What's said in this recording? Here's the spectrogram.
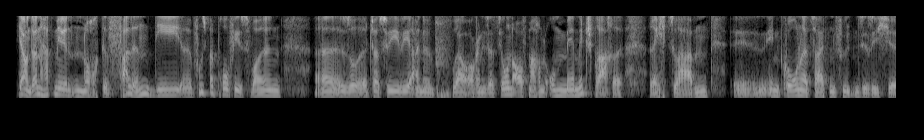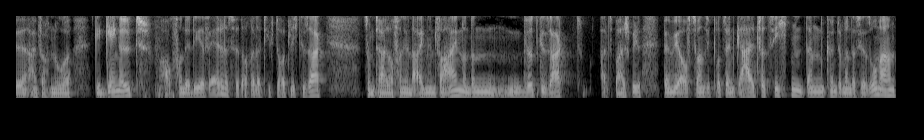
Ja, und dann hat mir noch gefallen, die äh, Fußballprofis wollen äh, so etwas wie, wie eine ja, Organisation aufmachen, um mehr Mitspracherecht zu haben. Äh, in Corona-Zeiten fühlten sie sich einfach nur gegängelt, auch von der DFL, das wird auch relativ deutlich gesagt zum Teil auch von den eigenen Vereinen. Und dann wird gesagt, als Beispiel, wenn wir auf 20 Prozent Gehalt verzichten, dann könnte man das ja so machen.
